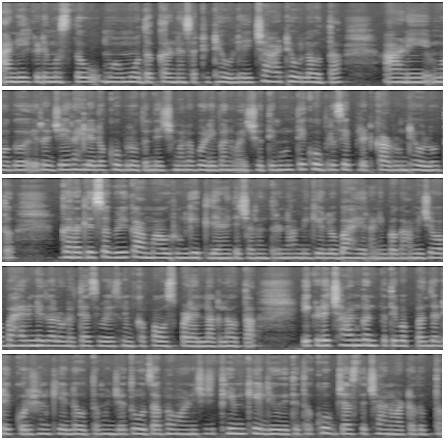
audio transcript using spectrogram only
आणि इकडे मस्त म मोदक करण्यासाठी ठेवले चहा ठेवला होता. आणि मग जे राहिलेलं खोबरं होतं त्याची मला वडी बनवायची होती म्हणून ते खोबरं सेपरेट काढून ठेवलं होतं. घरातली सगळी कामं आवरून घेतली आणि त्याच्यानंतर ना आम्ही गेलो बाहेर आणि बघा आम्ही जेव्हा बाहेर निघालो ना त्याच वेळेस नेमका पाऊस पडायला लागला होता. इकडे छान गणपती बाप्पांचं डेकोरेशन केलं होतं म्हणजे तुळजाभवानीची जी थीम केली होती तिथं खूप जास्त छान वाटत होतं.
